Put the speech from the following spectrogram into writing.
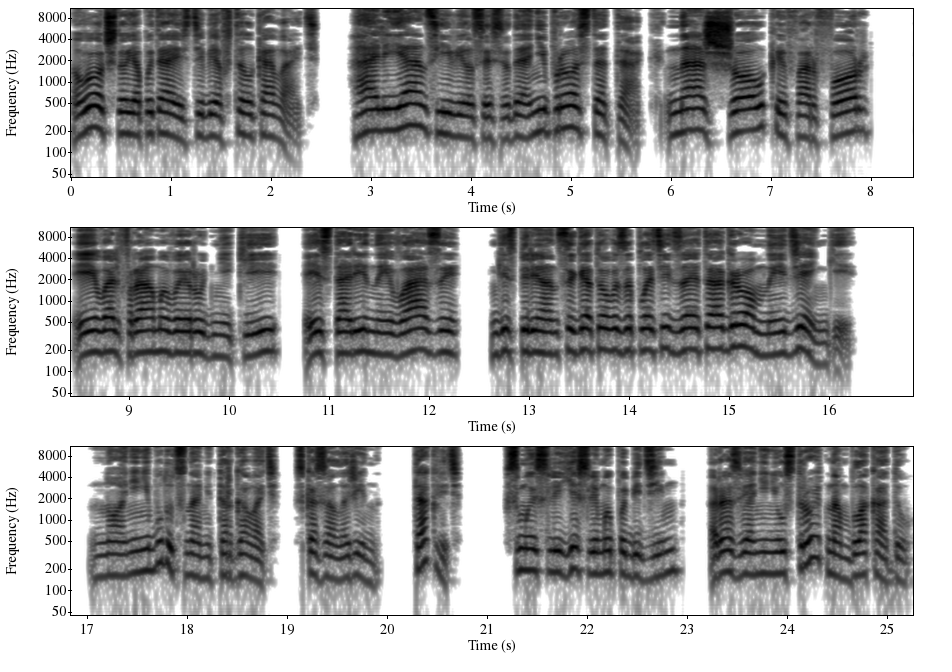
Вот что я пытаюсь тебе втолковать. Альянс явился сюда не просто так. Наш шелк и фарфор, и вольфрамовые рудники, и старинные вазы, Гесперианцы готовы заплатить за это огромные деньги. Но они не будут с нами торговать, сказала Рин. Так ведь? В смысле, если мы победим, разве они не устроят нам блокаду?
